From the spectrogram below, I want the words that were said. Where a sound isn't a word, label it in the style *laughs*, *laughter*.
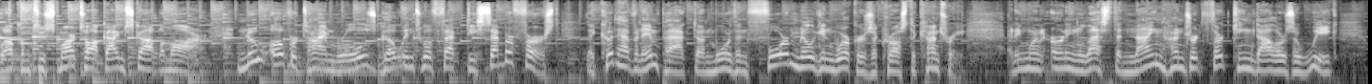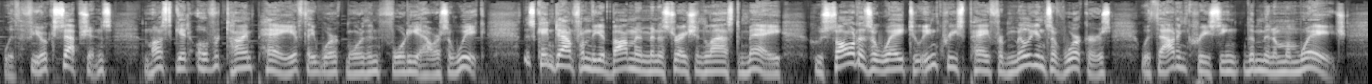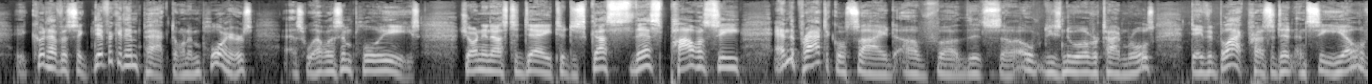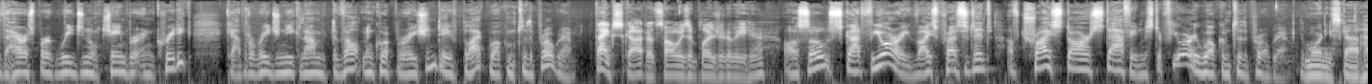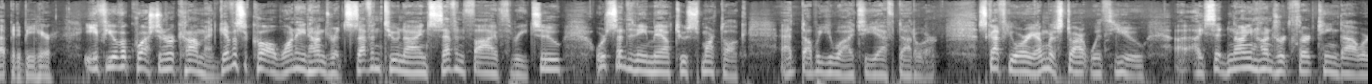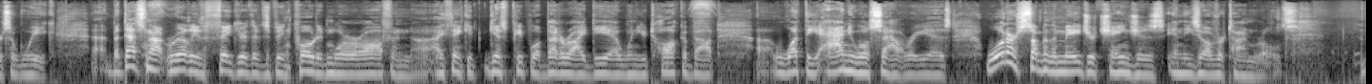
Welcome to Smart Talk. I'm Scott Lamar. New overtime rules go into effect December 1st They could have an impact on more than 4 million workers across the country. Anyone earning less than $913 a week, with few exceptions, must get overtime pay if they work more than 40 hours a week. This came down from the Obama administration last May, who saw it as a way to increase pay for millions of workers without increasing the minimum wage. It could have a significant impact on employers as well as employees. Joining us today to discuss this policy and the practical side of uh, this, uh, these new overtime rules, David Black, President and CEO of the Harrisburg Regional Chamber and CREDC, Capital Region Economic Development Corporation. Dave Black, welcome to the program. Thanks, Scott. It's always a pleasure to be here. Also, Scott Fiore, Vice President of Tristarr Staffing. Mr. Fiore, welcome to the program. Good morning, Scott. Happy to be here. If you have a question or comment, give us a call 1 800 729 7532 or send an email to smarttalk at witf.org. Scott Fiore, I'm going to start with you. Uh, I said $913 a week, uh, but that's not really the figure that's been quoted more often. Uh, I think it gives people a better idea when you talk about uh, what the annual annual salary is. What are some of the major changes in these overtime rules?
